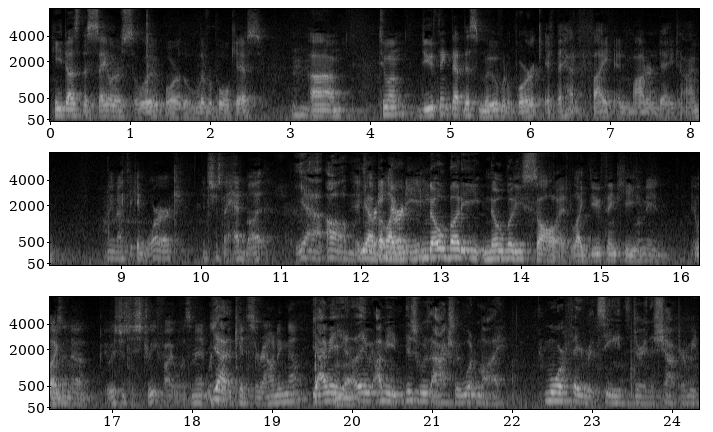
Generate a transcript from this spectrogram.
he does the sailor salute or the Liverpool kiss um, to him. Do you think that this move would work if they had a fight in modern day time? I mean, I think it'd work. It's just a headbutt. Yeah. Um. It's yeah, pretty but like nobody, nobody saw it. Like, do you think he? I mean, it like- wasn't a. It was just a street fight, wasn't it? With Yeah. the kids surrounding them. Yeah, I mean, yeah, Mm-hmm. they, I mean, this was actually one of my more favorite scenes during this chapter. I mean,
